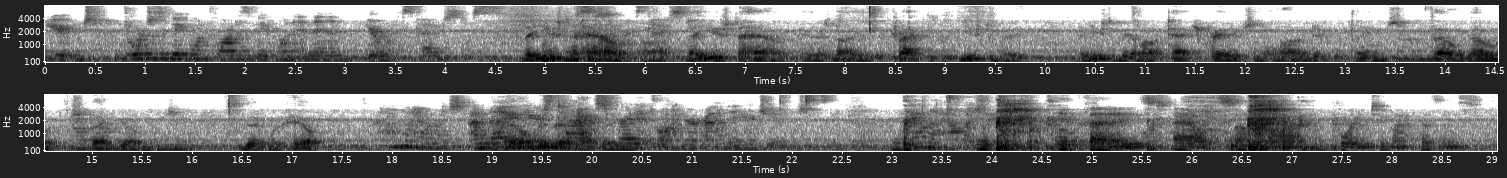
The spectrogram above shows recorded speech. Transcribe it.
Your Georgia's a big one, Florida's a big one, and then your West Coast is They used to have, uh, they used to have, and it's not as attractive as it used to be. There used to be a lot of tax credits and a lot of different things, from the federal government and mm-hmm. state governments mm-hmm. that would help. I don't know how much. I know don't there's tax credits on your home energy efficiency. Yeah. I don't know how much. It- there is on It phased out somewhat, according to my cousin's I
